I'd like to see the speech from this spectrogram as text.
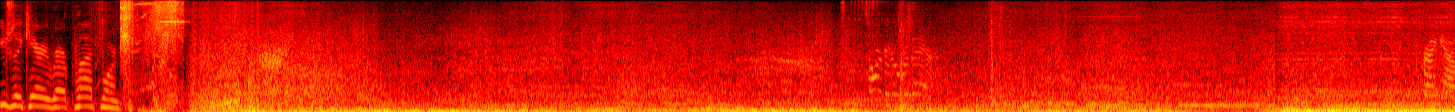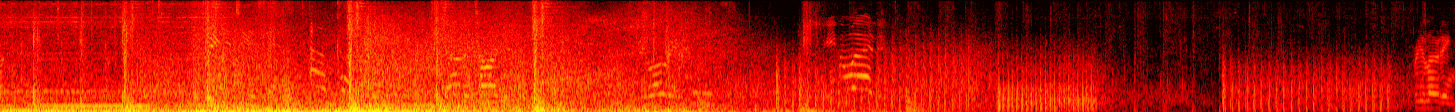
Usually carry rare platforms. Target over there. Frag out. Down the target. Reloading. Eating lead. Reloading.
